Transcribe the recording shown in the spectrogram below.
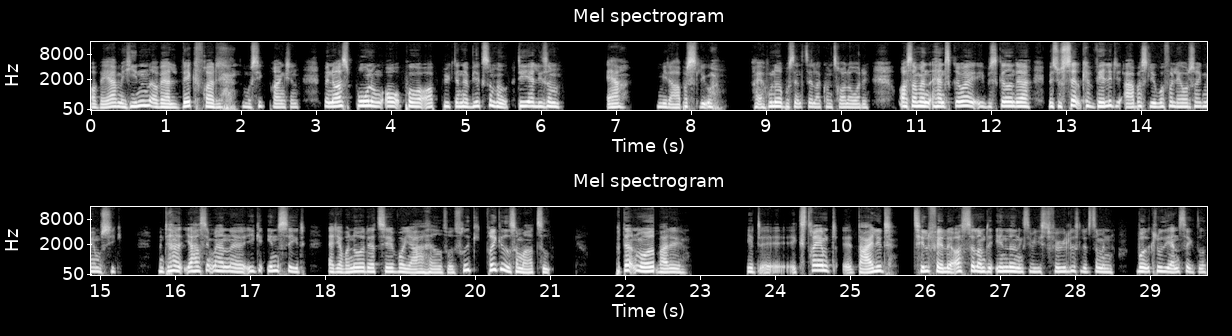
og være med hende og være væk fra det, musikbranchen. Men også bruge nogle år på at opbygge den her virksomhed. Det er ligesom er mit arbejdsliv har jeg 100% selv har kontrol over det. Og så man, han skriver i beskeden der, hvis du selv kan vælge dit arbejdsliv, hvorfor laver du så ikke mere musik? Men det har, jeg har simpelthen øh, ikke indset, at jeg var nået dertil, hvor jeg havde fået fri, frigivet så meget tid. På den måde var det et øh, ekstremt øh, dejligt tilfælde, også selvom det indledningsvis føltes lidt som en våd klud i ansigtet,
